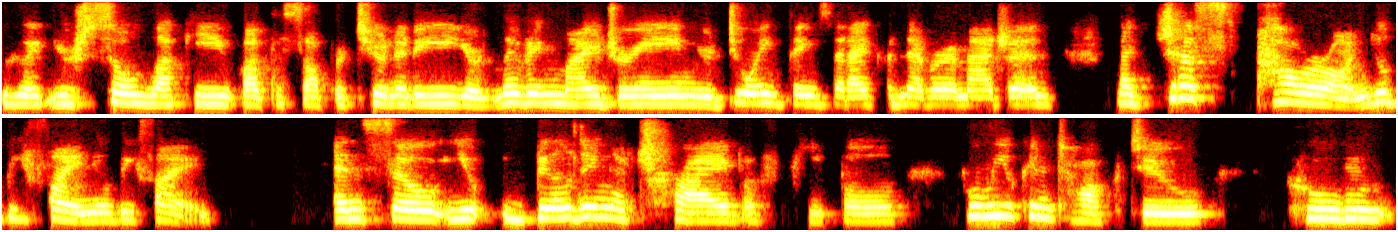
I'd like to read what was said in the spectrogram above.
you're so lucky you got this opportunity. You're living my dream. You're doing things that I could never imagine. Like, just power on. You'll be fine. You'll be fine. And so you building a tribe of people whom you can talk to, whom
